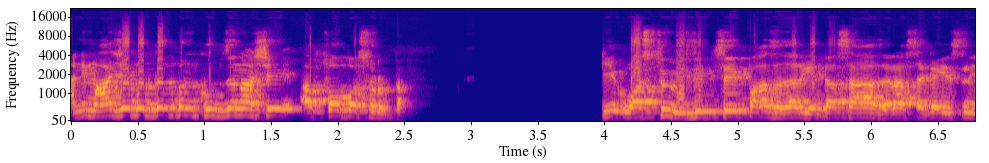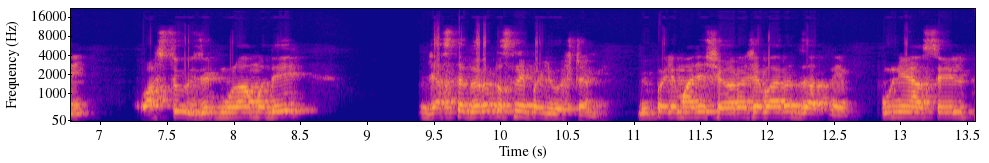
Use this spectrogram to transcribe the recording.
आणि माझ्याबद्दल पण खूप जण असे अफवा पसरवतात. की वास्तू व्हिजिटचे पाच हजार घेता सहा हजार असं काहीच नाही. वास्तू व्हिजिट मुळामध्ये जास्त करतच नाही पहिली गोष्ट मी. मी पहिले माझ्या शहराच्या बाहेरच जात नाही. पुणे असेल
